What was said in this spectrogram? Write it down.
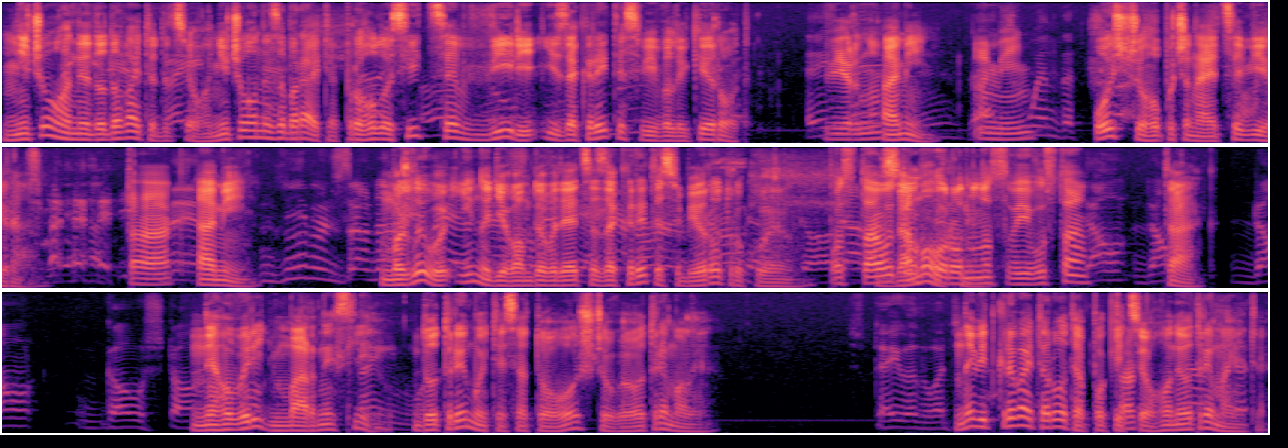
Нічого не додавайте до цього, нічого не забирайте. Проголосіть це в вірі і закрийте свій великий рот. вірно. Амінь. Амінь. Ось з чого починається віра. Так. Амінь. Можливо, іноді вам доведеться закрити собі рот рукою. Поставити Замовкни. охорону на свої вуста. Так, не говоріть марних слів. Дотримуйтеся того, що ви отримали. Не відкривайте рота, поки Так. цього не отримаєте.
